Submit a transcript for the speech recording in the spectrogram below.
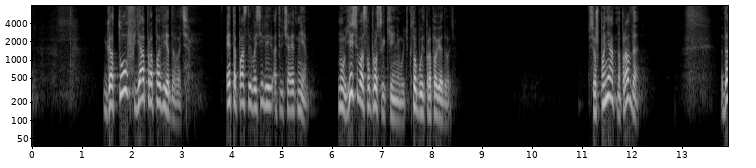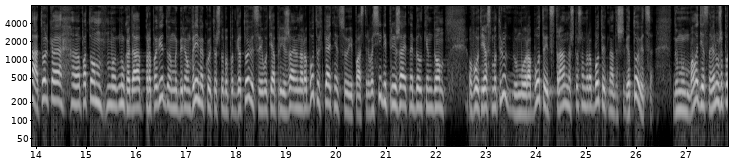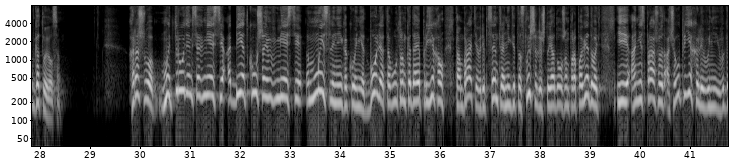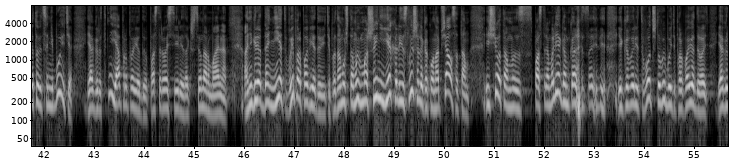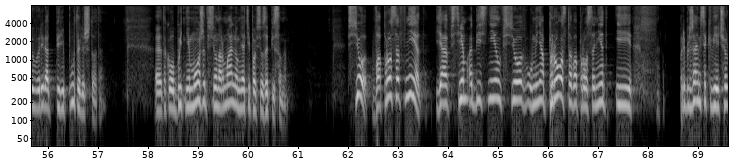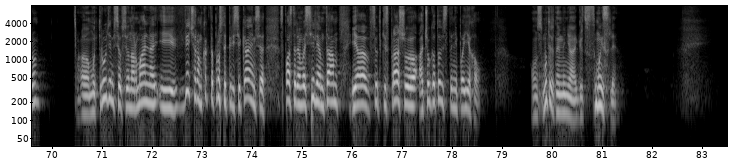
«Готов я проповедовать». Это пастор Василий отвечает мне. Ну, есть у вас вопросы какие-нибудь? Кто будет проповедовать? Все ж понятно, правда? Да, только э, потом, ну, когда проповедуем, мы берем время какое-то, чтобы подготовиться. И вот я приезжаю на работу в пятницу, и пастор Василий приезжает на Белкин дом. Вот я смотрю, думаю, работает, странно, что ж он работает, надо же готовиться. Думаю, молодец, наверное, уже подготовился. Хорошо, мы трудимся вместе, обед кушаем вместе, мысли никакой нет. Более того, утром, когда я приехал, там братья в репцентре, они где-то слышали, что я должен проповедовать, и они спрашивают, а что вы приехали, вы, не, вы готовиться не будете? Я говорю, так не я проповедую, пастор Василий, так что все нормально. Они говорят, да нет, вы проповедуете, потому что мы в машине ехали и слышали, как он общался там, еще там с пастором Олегом, кажется, или, и говорит, вот что вы будете проповедовать. Я говорю, вы, ребят, перепутали что-то. Э, такого быть не может, все нормально, у меня типа все записано. Все, вопросов нет. Я всем объяснил, все, у меня просто вопроса нет. И приближаемся к вечеру, э, мы трудимся, все нормально, и вечером как-то просто пересекаемся с пастором Василием там. Я все-таки спрашиваю, а что готовиться-то не поехал? Он смотрит на меня и говорит, в смысле?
